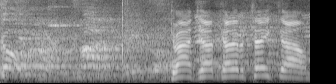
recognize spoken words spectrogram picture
go. Come on, Jeff. Gotta have a takedown.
